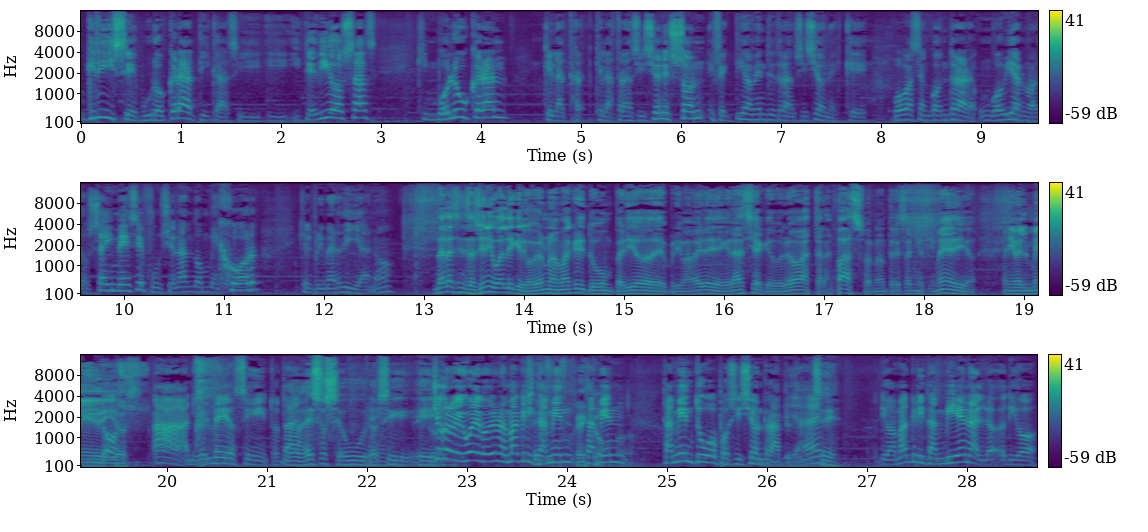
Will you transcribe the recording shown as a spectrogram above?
grises, burocráticas y, y- y tediosas que involucran que, la tra- que las transiciones son efectivamente transiciones, que vos vas a encontrar un gobierno a los seis meses funcionando mejor que el primer día, ¿no? Da la sensación igual de que el gobierno de Macri tuvo un periodo de primavera y de gracia que duró hasta las pasos, ¿no? Tres años y medio, a nivel medios. Dos. Ah, a nivel medio sí, total. No, eso seguro, sí. Eh, Yo creo que igual el gobierno de Macri sí, también, también, como- también tuvo oposición rápida, ¿eh? Sí. Digo, a Macri también, al- digo,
